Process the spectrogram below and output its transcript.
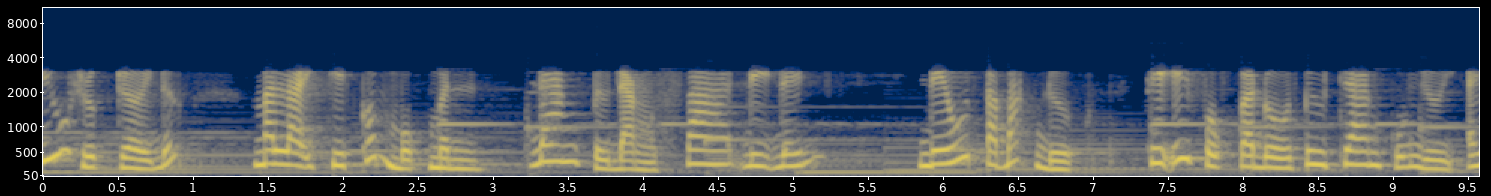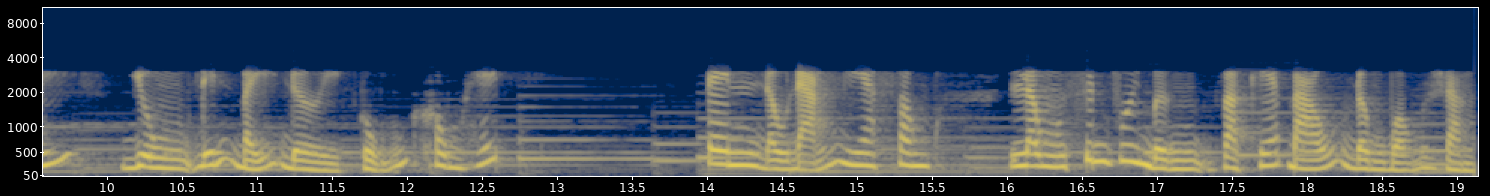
chiếu rực trời đất, mà lại chỉ có một mình đang từ đằng xa đi đến. Nếu ta bắt được, thì y phục và đồ tư trang của người ấy dùng đến bảy đời cũng không hết. Tên đầu đảng nghe xong, lòng xin vui mừng và khẽ báo đồng bọn rằng,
